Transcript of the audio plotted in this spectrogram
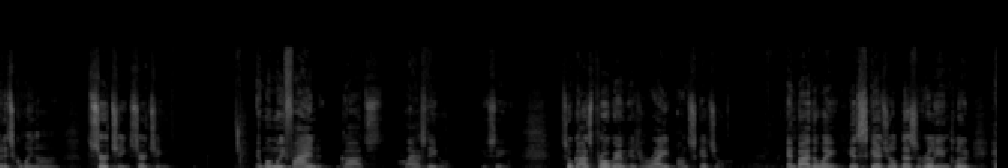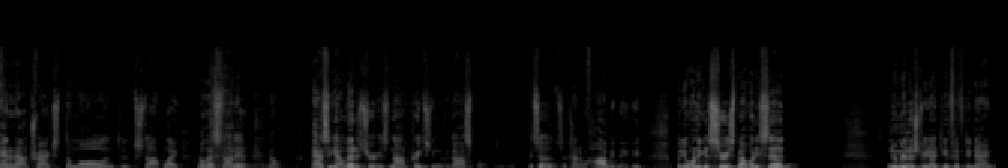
but it's going on. Searching, searching. And when we find God's last eagle, you see. So God's program is right on schedule. And by the way, his schedule doesn't really include handing out tracts at the mall and the stoplight. No, that's not it. No. Passing out literature is not preaching the gospel. It's a, it's a kind of a hobby, maybe. But you want to get serious about what he said? New ministry, 1959.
